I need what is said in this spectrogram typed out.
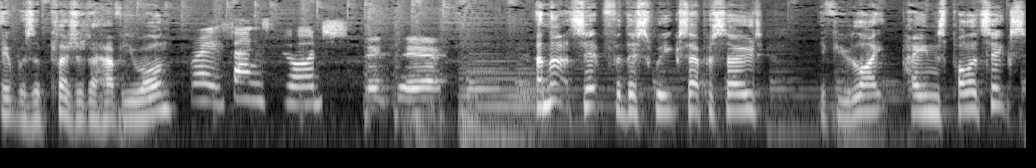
it was a pleasure to have you on. Great, thanks, George. Take care. And that's it for this week's episode. If you like Payne's Politics,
